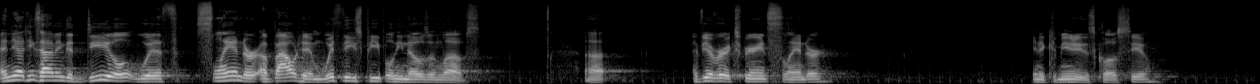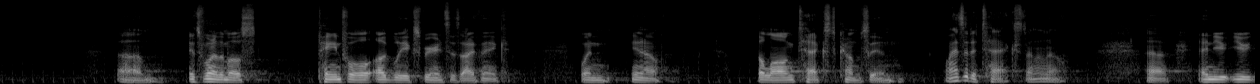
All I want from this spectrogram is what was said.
And yet he's having to deal with slander about him with these people he knows and loves. Uh, have you ever experienced slander in a community that's close to you? Um, it's one of the most painful, ugly experiences, I think, when, you know, the long text comes in. Why is it a text? I don't know. Uh, and you, you,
